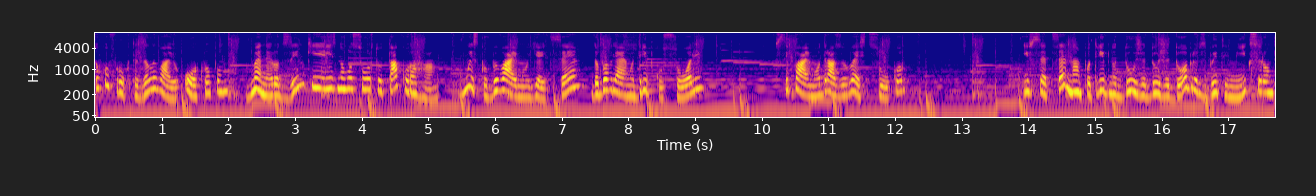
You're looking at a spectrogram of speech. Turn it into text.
Сухофрукти заливаю окропом. В мене родзинки різного сорту та курага. В миску вбиваємо яйце, додаємо дрібку солі, всипаємо одразу весь цукор. І все це нам потрібно дуже-дуже добре взбити міксером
